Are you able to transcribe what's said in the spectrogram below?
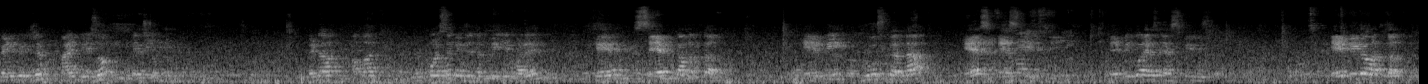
verification by means of test of बेटा, अब ऊपर से नीचे तक ये पढ़े कि सेम का मतलब एपी यूज़ करना एस एस पी एपी को एस एस पी यूज़ करना। एपी का मतलब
